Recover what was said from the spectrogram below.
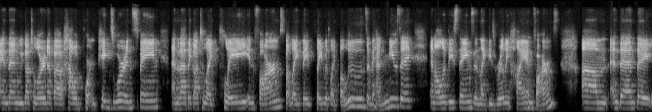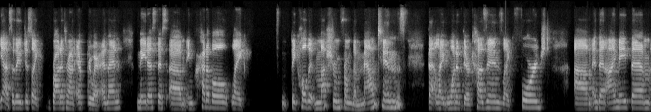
and then we got to learn about how important pigs were in Spain and that they got to like play in farms, but like they played with like balloons and they had music and all of these things and like these really high end farms. Um, and then they, yeah, so they just like brought us around everywhere and then made us this um, incredible, like, they called it mushroom from the mountains that like one of their cousins like forged. Um, and then I made them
